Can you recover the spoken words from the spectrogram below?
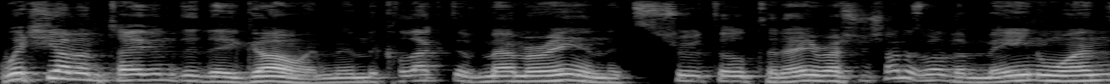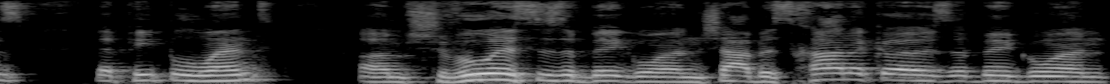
which Yomim Tovim did they go? And in the collective memory, and it's true till today, Rosh Hashanah is one of the main ones that people went. Um, Shavuos is a big one. Shabbos Chanukah is a big one.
